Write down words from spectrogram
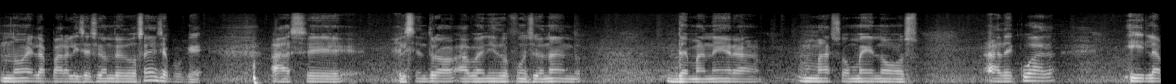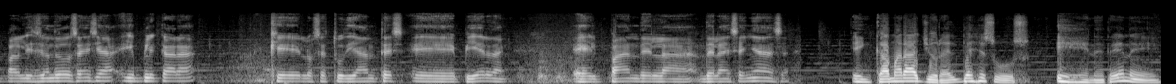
no es la paralización de docencia, porque hace el centro ha venido funcionando de manera más o menos adecuada y la paralización de docencia implicará que los estudiantes eh, pierdan el pan de la, de la enseñanza. En cámara Llorel de Jesús, NTN,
